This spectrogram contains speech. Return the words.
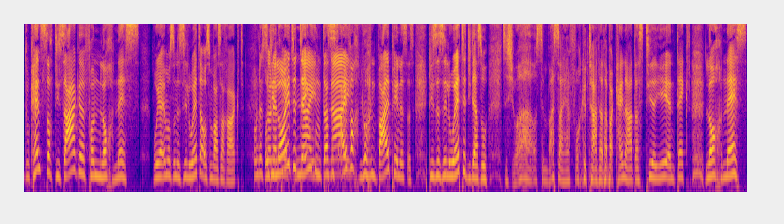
du kennst doch die Sage von Loch Ness, wo ja immer so eine Silhouette aus dem Wasser ragt. Und Und die Leute Pen- denken, Nein, dass es nein. einfach nur ein Walpenis ist. Diese Silhouette, die da so sich wow, aus dem Wasser hervorgetan hat, aber keiner hat das Tier je entdeckt. Loch Ness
